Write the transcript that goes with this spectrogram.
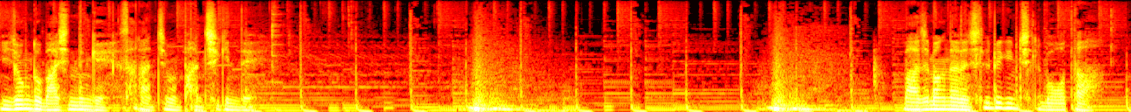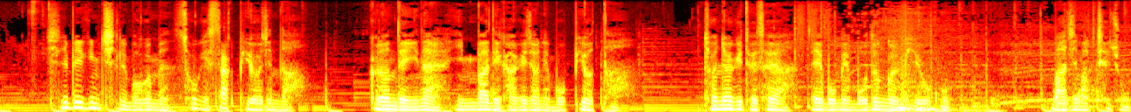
이 정도 맛있는 게 살 안 찌면 반칙인데. 마지막 날은 실비김치를 먹었다. 실비김치를 먹으면 속이 싹 비워진다. 그런데 이날 인바디 가기 전에 못 비웠다. 저녁이 돼서야 내 몸의 모든 걸 비우고 마지막 체중.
